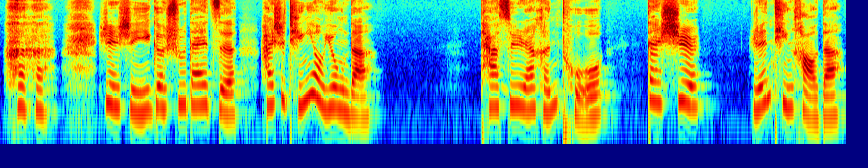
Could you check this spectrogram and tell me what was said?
呵呵，认识一个书呆子还是挺有用的。他虽然很土，但是人挺好的。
